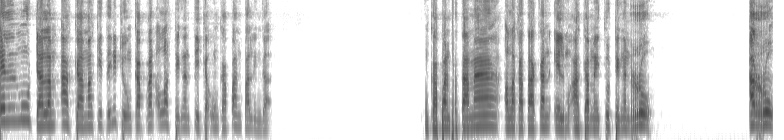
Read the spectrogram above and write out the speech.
ilmu dalam agama kita ini diungkapkan Allah dengan tiga ungkapan paling enggak. Ungkapan pertama, Allah katakan ilmu agama itu dengan ruh. Ar-ruh.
